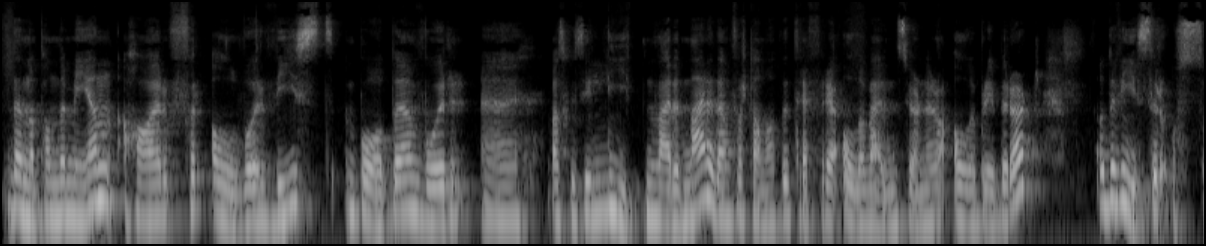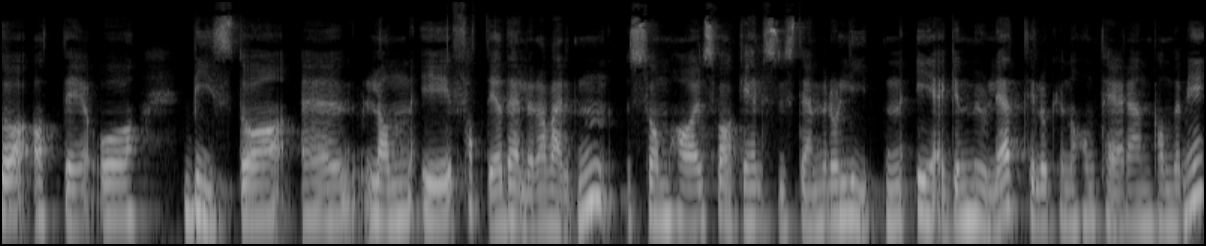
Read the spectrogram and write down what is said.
Denne pandemien har for alvor vist både hvor eh, si, liten verden er, i den forstand at det treffer i alle verdenshjørner og alle blir berørt. Og det viser også at det å bistå eh, land i fattige deler av verden som har svake helsesystemer og liten egen mulighet til å kunne håndtere en pandemi,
